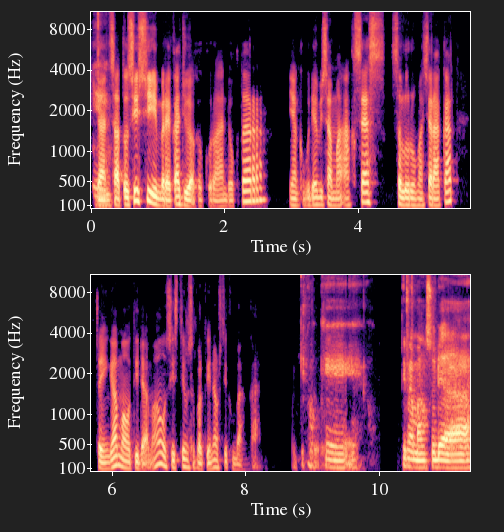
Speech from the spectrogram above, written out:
Yeah. Dan satu sisi mereka juga kekurangan dokter yang kemudian bisa mengakses seluruh masyarakat Sehingga mau tidak mau sistem seperti ini harus dikembangkan. Begitu. Oke, itu memang sudah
